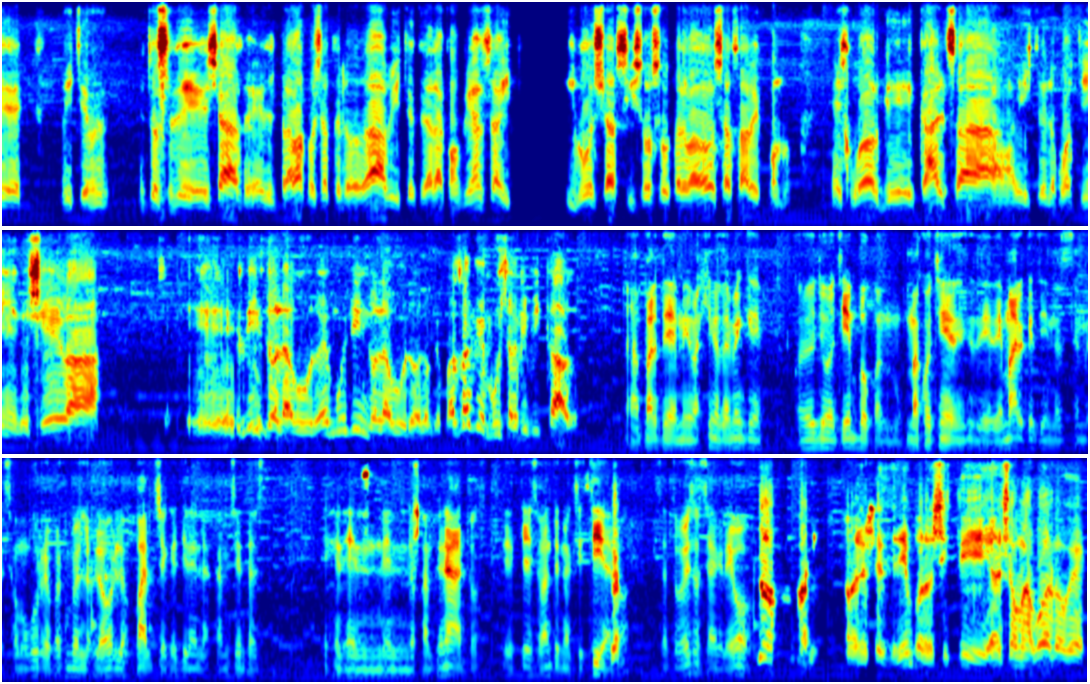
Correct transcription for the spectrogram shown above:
viste, entonces ya el trabajo ya te lo da, viste, te da la confianza y, y vos ya si sos observador ya sabes cómo el jugador que calza, viste, los botines que lleva, eh, lindo laburo, es muy lindo laburo, lo que pasa es que es muy sacrificado. Aparte, me imagino también que con el último tiempo, con más cuestiones de, de- marketing, no sé, se, me, ocurre, por ejemplo, lo- lo- los parches que tienen las camisetas en, en- en los campeonatos, eh, que eso antes no existía, ¿no? O sea, todo eso se agregó. No, no, no, en ese tiempo no existía. Yo me acuerdo que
